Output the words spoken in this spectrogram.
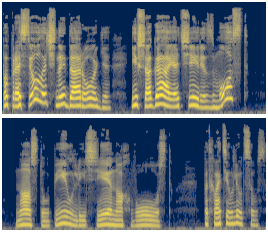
по проселочной дороге, и, шагая через мост, наступил лисе на хвост, — подхватил Люциус.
